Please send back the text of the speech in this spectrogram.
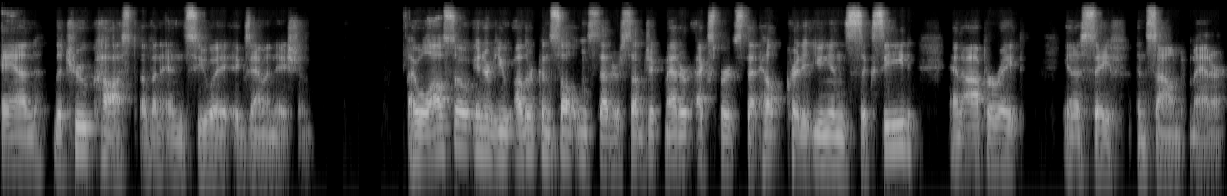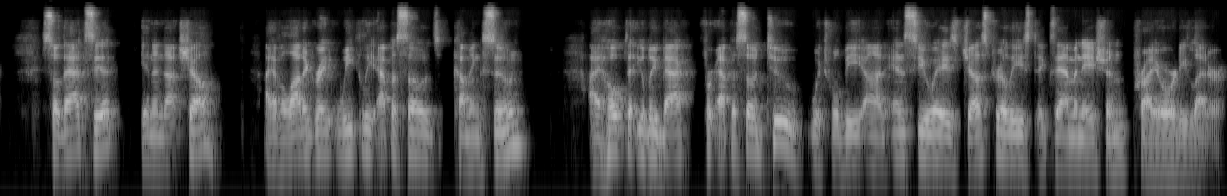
and the true cost of an NCUA examination. I will also interview other consultants that are subject matter experts that help credit unions succeed and operate in a safe and sound manner. So that's it in a nutshell. I have a lot of great weekly episodes coming soon. I hope that you'll be back for episode two, which will be on NCUA's just released examination priority letter.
